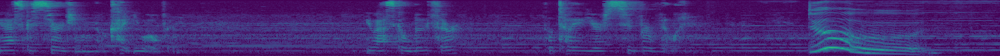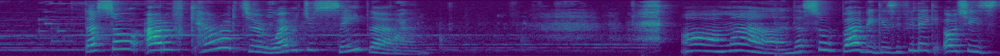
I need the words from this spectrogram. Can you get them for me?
You ask a surgeon, they'll cut you open. You ask a Luthor, they'll tell you you're a super villain. Dude, that's so out of character. Why would you say that? Oh man, that's so bad because I feel like all she's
